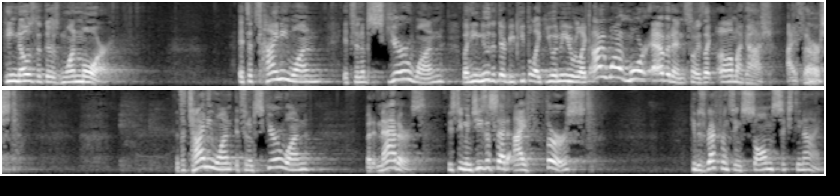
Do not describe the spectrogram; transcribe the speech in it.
he knows that there's one more. It's a tiny one, it's an obscure one, but he knew that there'd be people like you and me who were like, I want more evidence. So he's like, oh my gosh, I thirst. It's a tiny one, it's an obscure one, but it matters. You see, when Jesus said, I thirst, he was referencing Psalm 69.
